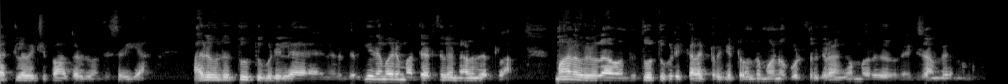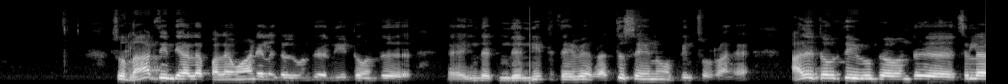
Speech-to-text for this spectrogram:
தட்டில் வச்சு பார்க்கறது வந்து சரியா? அது வந்து தூத்துக்குடியில் நடந்திருக்கு. இதே மாதிரி மற்ற இடத்துல நடந்திருக்கலாம். மாணவர்களாக வந்து தூத்துக்குடி கலெக்டர் கிட்ட வந்து மனு கொடுத்துருக்குறாங்க. மறு எக்ஸாம் வேணும் ஸோ நார்த் இந்தியாவில் பல மாநிலங்கள் வந்து நீட்டை வந்து இந்த இந்த நீட்டு தேவையை ரத்து செய்யணும் அப்படின்னு சொல்கிறாங்க அதை தவிர்த்து இவங்க வந்து சில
